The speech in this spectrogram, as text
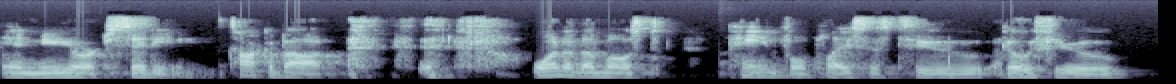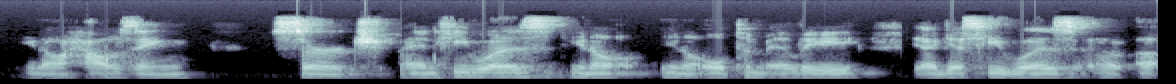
in New York City. Talk about one of the most painful places to go through, you know, housing search. And he was you know you know ultimately i guess he was uh, uh,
